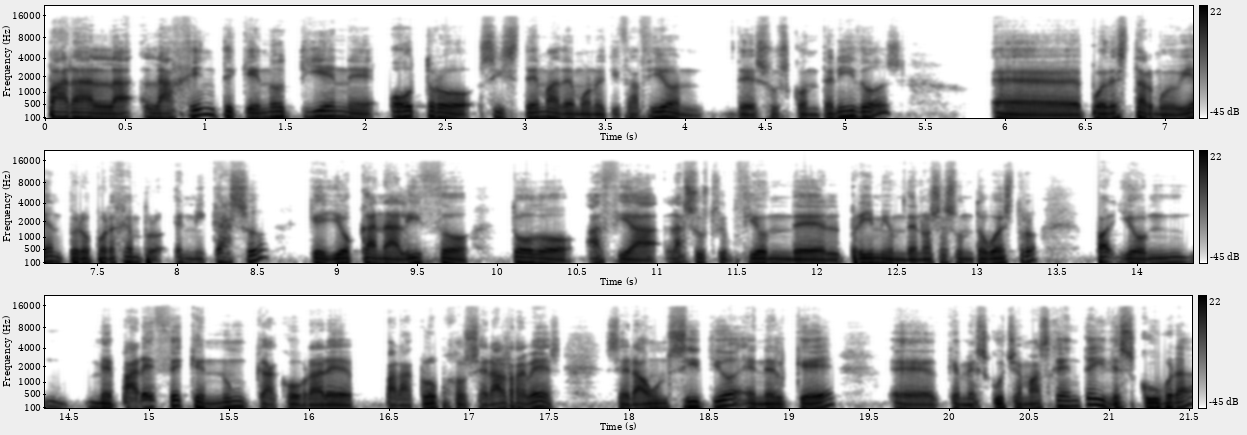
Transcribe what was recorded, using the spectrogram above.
para la, gente que no tiene otro sistema de monetización de sus contenidos, eh, puede estar muy bien. Pero, por ejemplo, en mi caso, que yo canalizo todo hacia la suscripción del premium de No es Asunto Vuestro, yo me parece que nunca cobraré para Clubhouse. Será al revés. Será un sitio en el que, eh, que me escuche más gente y descubra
